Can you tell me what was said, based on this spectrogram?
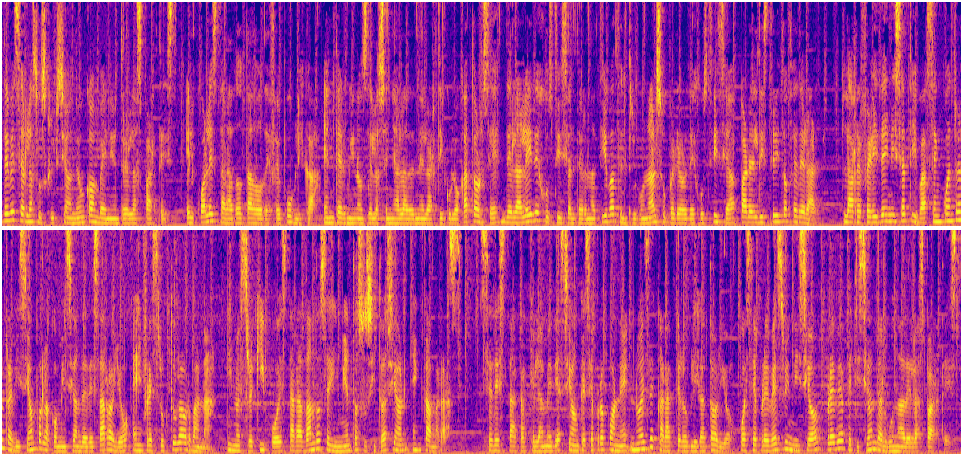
debe ser la suscripción de un convenio entre las partes, el cual estará dotado de fe pública, en términos de lo señalado en el artículo 14 de la Ley de Justicia Alternativa del Tribunal Superior de Justicia para el Distrito Federal, la referida iniciativa se encuentra en revisión por la Comisión de Desarrollo e Infraestructura Urbana y nuestro equipo estará dando seguimiento a su situación en cámaras. Se destaca que la mediación que se propone no es de carácter obligatorio, pues se prevé su inicio previa petición de alguna de las partes.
